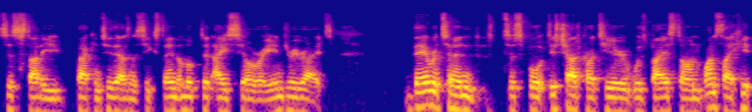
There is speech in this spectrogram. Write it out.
study back in 2016 that looked at ACL re-injury rates, their return to sport discharge criteria was based on once they hit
